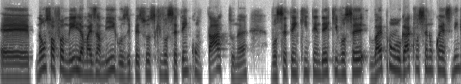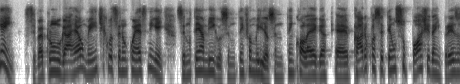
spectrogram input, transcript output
É, não só família, mas amigos e pessoas que você tem contato, né? Você tem que entender que você vai para um lugar que você não conhece ninguém. Você vai para um lugar realmente que você não conhece ninguém. Você não tem amigo, você não tem família, você não tem colega. É claro que você tem um suporte da empresa,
